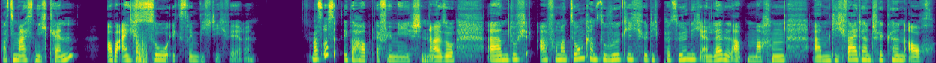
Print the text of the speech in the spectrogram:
was die meisten nicht kennen aber eigentlich so extrem wichtig wäre. Was ist überhaupt Affirmation? Also ähm, durch Affirmation kannst du wirklich für dich persönlich ein Level-up machen, ähm, dich weiterentwickeln, auch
